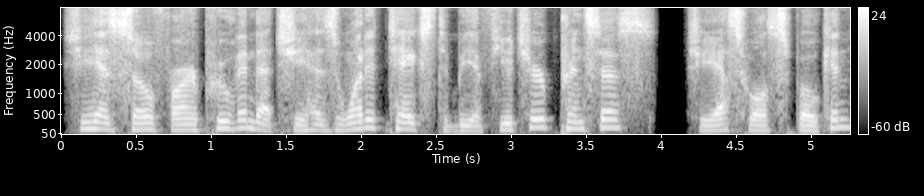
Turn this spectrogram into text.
She has so far proven that she has what it takes to be a future princess, she is well-spoken,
